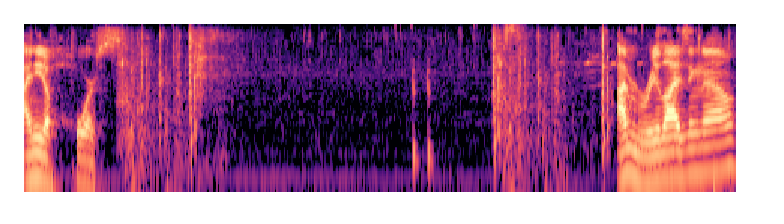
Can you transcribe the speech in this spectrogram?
I need a horse. I'm realizing now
